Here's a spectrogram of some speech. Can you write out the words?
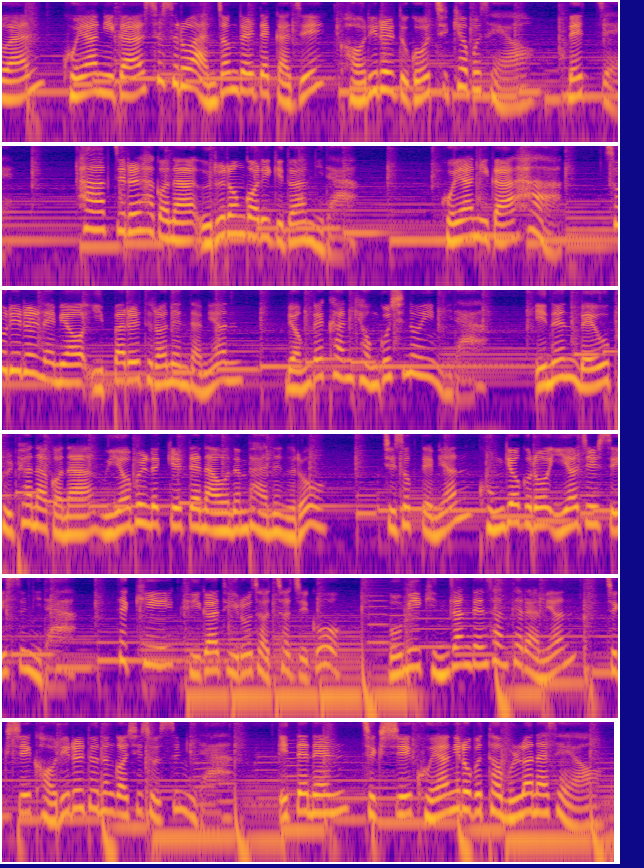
또한 고양이가 스스로 안정될 때까지 거리를 두고 지켜보세요. 넷째, 하악질을 하거나 으르렁거리기도 합니다. 고양이가 하악, 소리를 내며 이빨을 드러낸다면 명백한 경고 신호입니다. 이는 매우 불편하거나 위협을 느낄 때 나오는 반응으로 지속되면 공격으로 이어질 수 있습니다. 특히 귀가 뒤로 젖혀지고 몸이 긴장된 상태라면 즉시 거리를 두는 것이 좋습니다. 이때는 즉시 고양이로부터 물러나세요.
